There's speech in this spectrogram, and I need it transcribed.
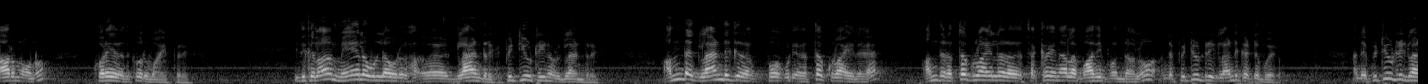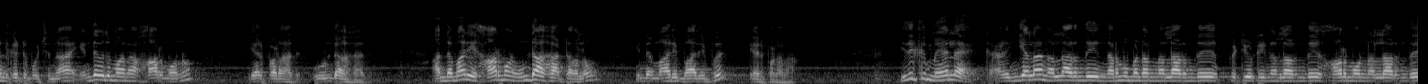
ஹார்மோனும் குறையிறதுக்கு ஒரு வாய்ப்பு இருக்குது இதுக்கெல்லாம் மேலே உள்ள ஒரு கிளாண்ட் இருக்குது பிட்யூட்ரின்னு ஒரு கிளாண்ட் இருக்குது அந்த கிளாண்டுக்கு போகக்கூடிய ரத்த குழாயில் அந்த ரத்த குழாயில் சர்க்கரையினால் பாதிப்பு வந்தாலும் அந்த பிட்யூட்ரி கிளாண்டு கெட்டு போயிடும். அந்த பிட்யூட்ரி கிளாண்டு கெட்டு போச்சுன்னா எந்த விதமான ஹார்மோனும் ஏற்படாது உண்டாகாது. அந்த மாதிரி ஹார்மோன் உண்டாகாட்டாலும் இந்த மாதிரி பாதிப்பு ஏற்படலாம். இதுக்கு மேலே இங்கெல்லாம் நல்லா இருந்து நரம்பு மண்டலம் நல்லா இருந்து பிட்யூட்ரி நல்லா இருந்து ஹார்மோன் நல்லா இருந்து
